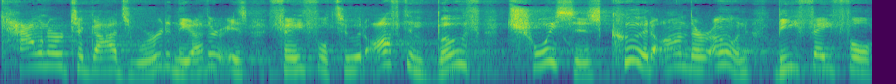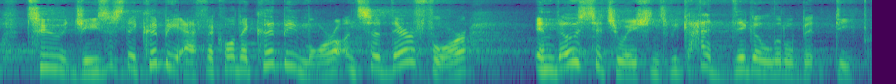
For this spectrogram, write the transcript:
counter to God's word and the other is faithful to it. Often both choices could, on their own, be faithful to Jesus. They could be ethical, they could be moral. And so, therefore, in those situations, we got to dig a little bit deeper.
